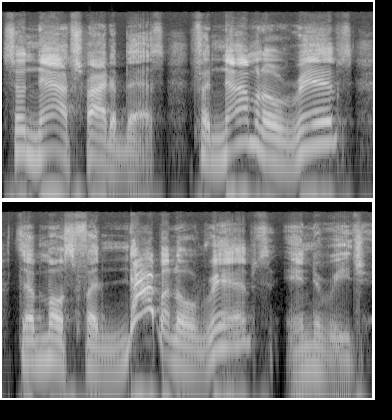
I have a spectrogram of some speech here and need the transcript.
so now try the best. Phenomenal ribs, the most phenomenal ribs in the region.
